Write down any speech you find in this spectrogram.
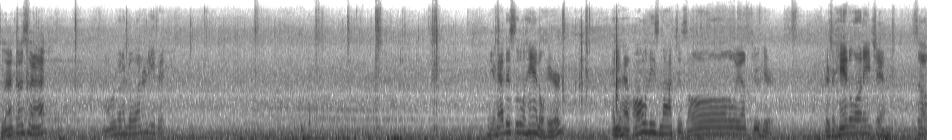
So that does that. We're going to go underneath it. And you have this little handle here, and you have all of these notches all the way up through here. There's a handle on each end. So,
